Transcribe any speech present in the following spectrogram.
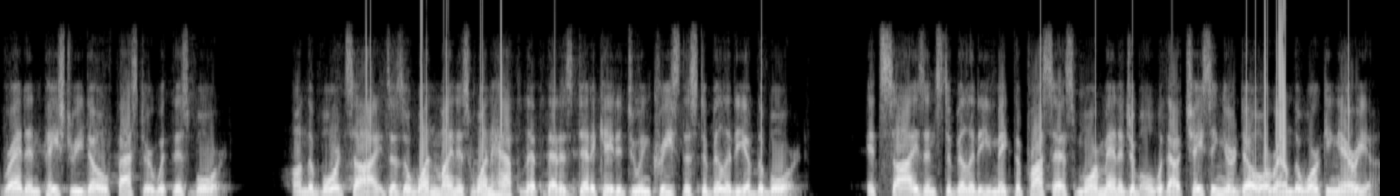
bread and pastry dough faster with this board. On the board sides is a 1-1 half lip that is dedicated to increase the stability of the board. Its size and stability make the process more manageable without chasing your dough around the working area.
